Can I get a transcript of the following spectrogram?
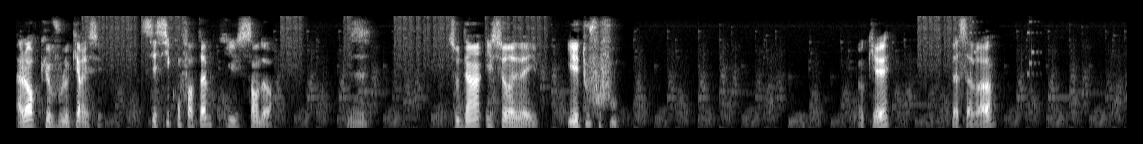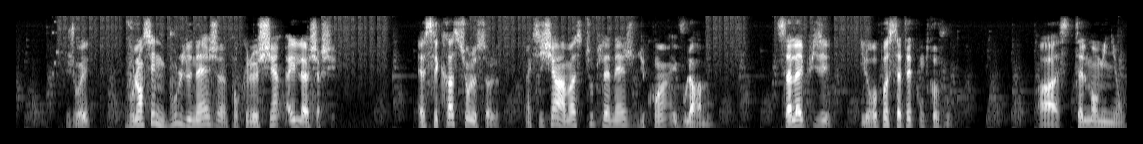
alors que vous le caressez. C'est si confortable qu'il s'endort. Soudain, il se réveille. Il est tout foufou. Ok. Là, ça va. Jouer. Vous lancez une boule de neige pour que le chien aille la chercher. Elle s'écrase sur le sol. Maxi Chien amasse toute la neige du coin et vous la ramène. Ça l'a épuisé. Il repose sa tête contre vous. Ah, c'est tellement mignon.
